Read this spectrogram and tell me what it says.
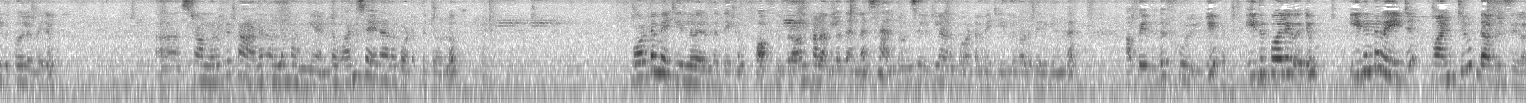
ഇതുപോലെ വരും. സ്റ്റോൺ വർക്ക് കാണാൻ നല്ല ഭംഗിയാണ് വൺ സൈഡാണ് കൊടുത്തിട്ടുള്ളൂ. ബോട്ടം മെറ്റീരിയൽ വരുമ്പോഴത്തേക്കും കോഫി ബ്രൗൺ കളറിൽ തന്നെ സാൻഡൂൺ സിൽക്കിലാണ് ബോട്ടം മെറ്റീരിയൽ കൊടുത്തിരിക്കുന്നത്. അപ്പൊ ഇതിന്റെ ഫുൾ വ്യൂ ഇതുപോലെ വരും. ഇതിന്റെ rate one two double zero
